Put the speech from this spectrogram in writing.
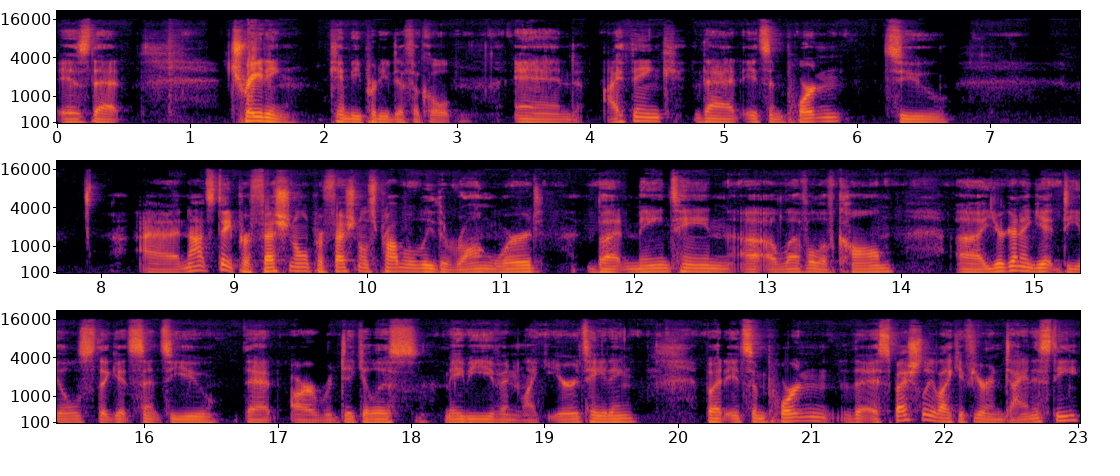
is that trading can be pretty difficult. And I think that it's important to uh, not stay professional. Professional is probably the wrong word, but maintain a, a level of calm. Uh, you're going to get deals that get sent to you that are ridiculous, maybe even like irritating. But it's important, that, especially like if you're in Dynasty,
